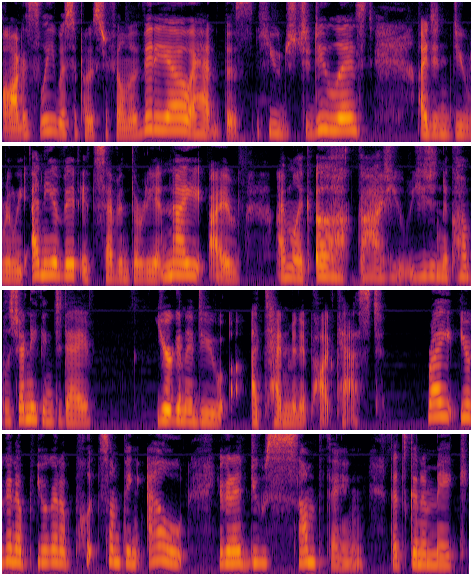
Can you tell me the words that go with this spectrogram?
honestly was supposed to film a video. I had this huge to-do list. I didn't do really any of it. It's 7:30 at night. I've I'm like, "Oh gosh, you you didn't accomplish anything today." You're going to do a 10-minute podcast. Right? You're going to you're going to put something out. You're going to do something that's going to make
